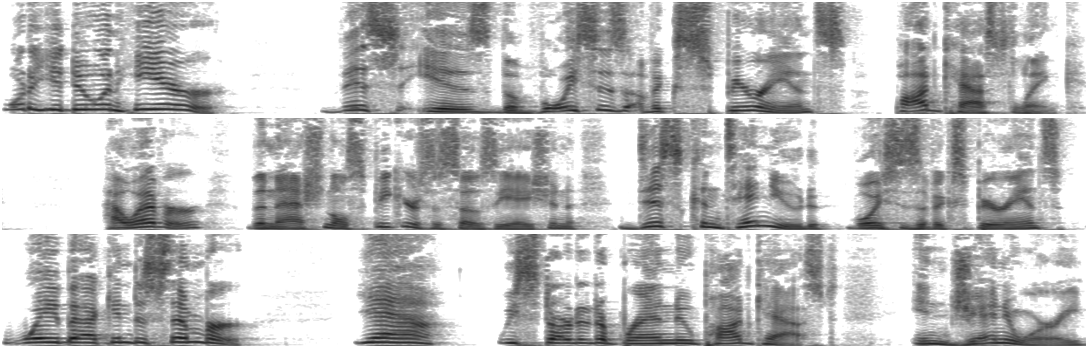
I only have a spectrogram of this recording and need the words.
What are you doing here? This is the Voices of Experience podcast link. However, the National Speakers Association discontinued Voices of Experience way back in December. Yeah, we started a brand new podcast. In January,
